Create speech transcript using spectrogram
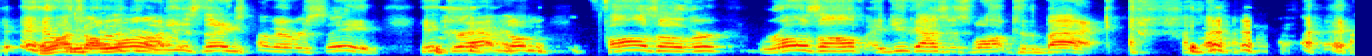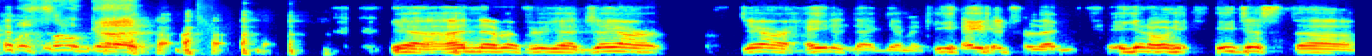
it was one of the funniest things I've ever seen. He grabs them, falls over, rolls off, and you guys just walk to the back. it was so good. Yeah, I never. Yeah, Jr. Jr. hated that gimmick. He hated for that. You know, he, he just uh,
